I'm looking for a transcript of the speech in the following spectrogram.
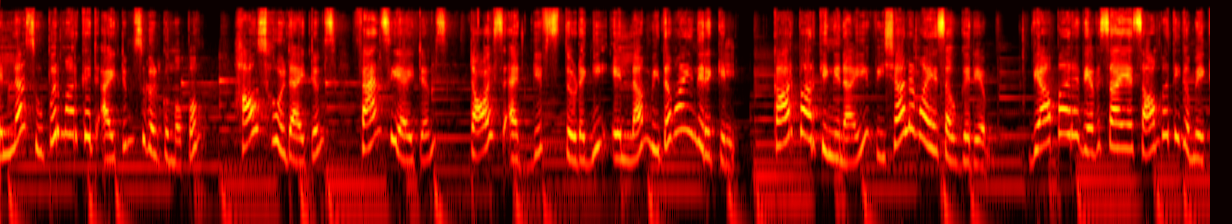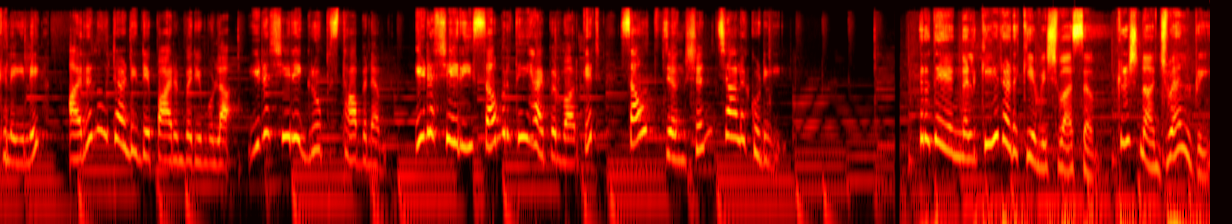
എല്ലാ സൂപ്പർ മാർക്കറ്റ് ഐറ്റംസുകൾക്കുമൊപ്പം household items fancy items toys and gifts തുടങ്ങി എല്ലാം മിതമായ നിരക്കിൽ. കാർ പാർക്കിങ്ങിനായി വിശാലമായ സൗകര്യം. വ്യാപാര വ്യവസായ സാമ്പത്തിക മേഖലയിലെ അരനൂറ്റാണ്ടിന്റെ പാരമ്പര്യമുള്ള ഇടശ്ശേരി ഗ്രൂപ്പ് സ്ഥാപനം Edassery Samruddhi hypermarket south junction Chalakudy. ഹൃദയങ്ങൾ കീഴടക്കിയ വിശ്വാസം. Krishna jewellery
